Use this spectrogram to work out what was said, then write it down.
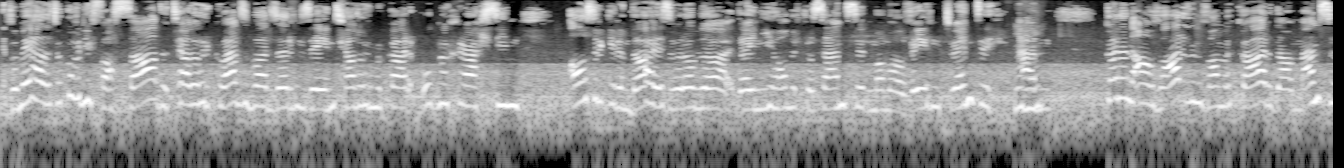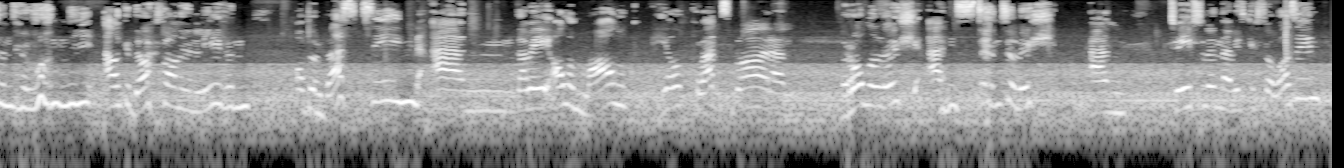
voor mij gaat het ook over die façade. Het gaat over kwetsbaar durven zijn. Het gaat over elkaar ook nog graag zien. Als er een keer een dag is waarop dat, dat je niet 100% zit, maar maar 25. En kunnen aanvaarden van elkaar dat mensen gewoon niet elke dag van hun leven op hun best zijn. En dat wij allemaal ook heel kwetsbaar en rommelig en stuntelig en twijfelen en weet ik veel wat zijn.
